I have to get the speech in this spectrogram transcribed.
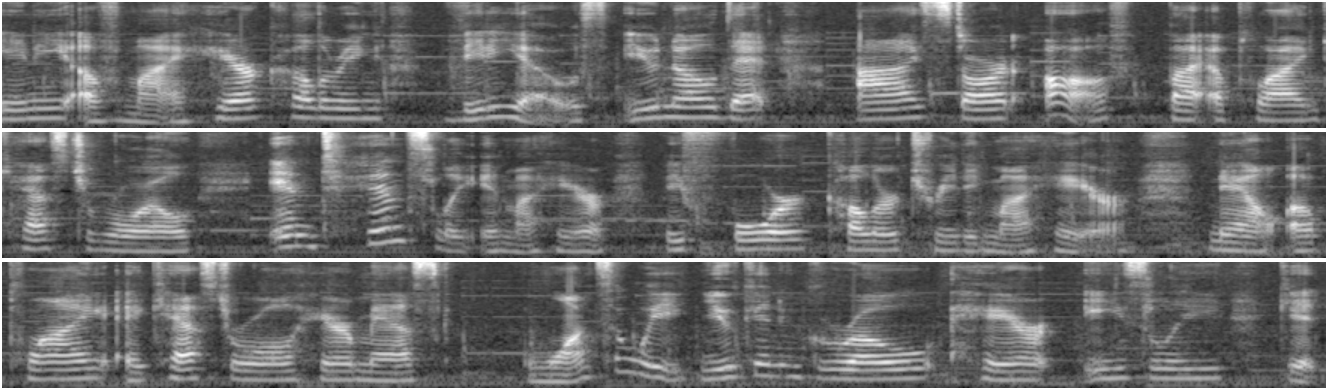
any of my hair coloring videos, you know that I start off by applying castor oil intensely in my hair before color treating my hair. Now applying a castor oil hair mask once a week, you can grow hair easily, get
